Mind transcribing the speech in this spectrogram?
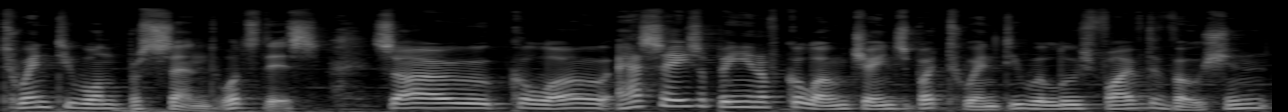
21%. What's this? So, Cologne, Hesse's opinion of Cologne changes by 20. We'll lose 5 devotion.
